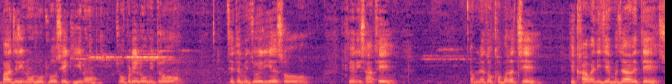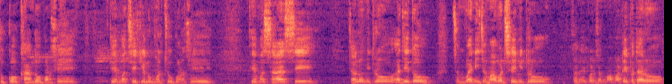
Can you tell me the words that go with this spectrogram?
બાજરીનો રોટલો છે, ઘીનો, ચોપડેલો મિત્રો, જે તમે જોઈ રહ્યા છો. તેની સાથે તમને તો ખબર જ છે કે ખાવાની જે મજા આવે તે, સૂકો ખાંદો પણ છે, તેમજ શેકેલું મરચું પણ છે, તેમજ સાસ છે. ચાલો મિત્રો, આજે તો જમવાની જમાવટ છે મિત્રો. તમે પણ જમવા માટે પધારો.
